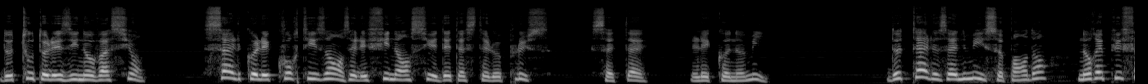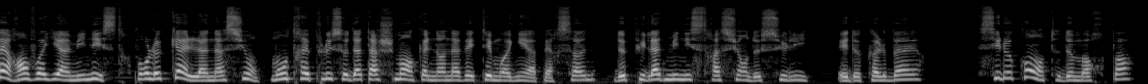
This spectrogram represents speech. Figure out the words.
de toutes les innovations celle que les courtisans et les financiers détestaient le plus c'était l'économie. De tels ennemis cependant n'aurait pu faire envoyer un ministre pour lequel la nation montrait plus d'attachement qu'elle n'en avait témoigné à personne depuis l'administration de sully et de colbert si le comte de maurepas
